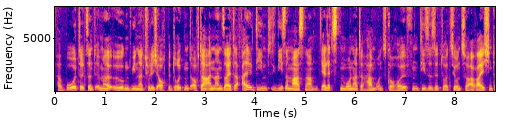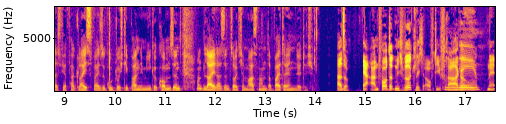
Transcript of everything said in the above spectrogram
Verbote sind immer irgendwie natürlich auch bedrückend. Auf der anderen Seite, all die, diese Maßnahmen der letzten Monate haben uns geholfen, diese Situation zu erreichen, dass wir vergleichsweise gut durch die Pandemie gekommen sind. Und leider sind sind solche Maßnahmen weiterhin nötig? Also, er antwortet nicht wirklich auf die Frage. Nee. nee.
